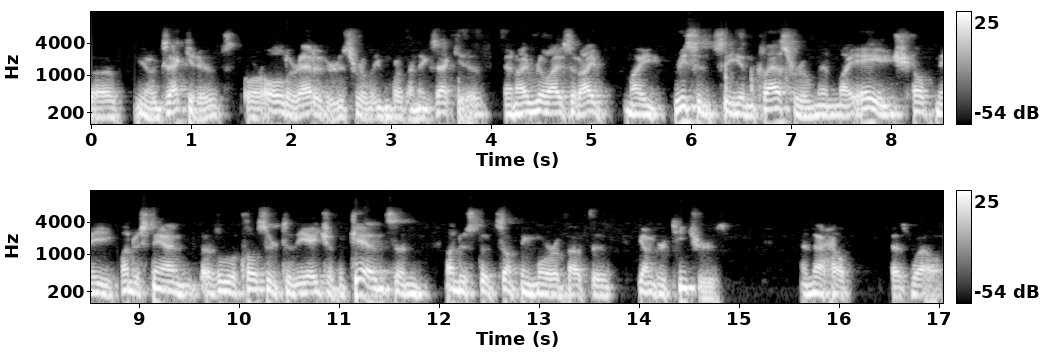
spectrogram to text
uh, you know executives or older editors really more than executive and i realized that i my recency in the classroom and my age helped me understand a little closer to the age of the kids and understood something more about the younger teachers and that helped as well.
